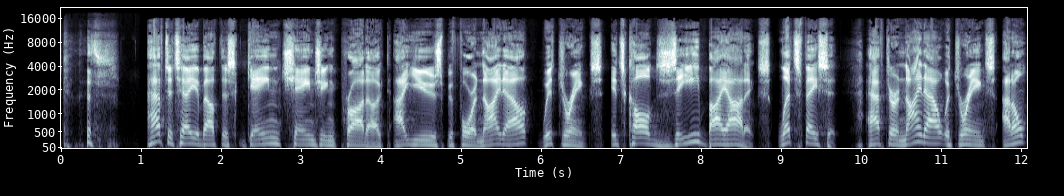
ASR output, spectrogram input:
I have to tell you about this game changing product I use before a night out with drinks. It's called ZBiotics. Let's face it, after a night out with drinks, I don't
